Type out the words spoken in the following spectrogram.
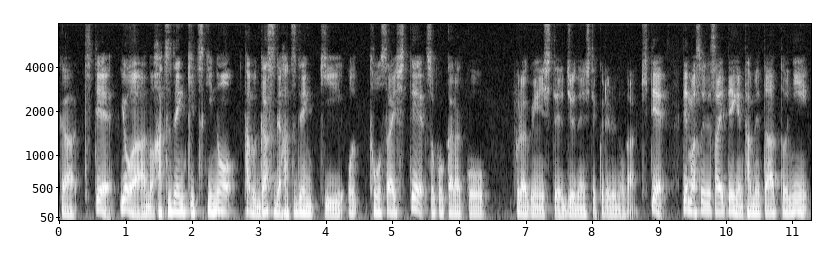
が来て、要はあの発電機付きの多分ガスで発電機を搭載して、そこからこうプラグインして充電してくれるのが来て、で、まあそれで最低限貯めた後に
